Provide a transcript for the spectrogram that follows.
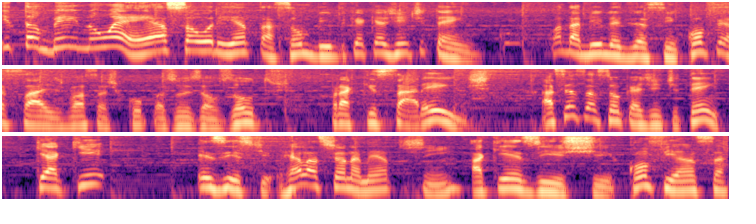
E também não é essa a orientação bíblica que a gente tem. Quando a Bíblia diz assim: confessais vossas culpas uns aos outros, para que sareis, a sensação que a gente tem que aqui existe relacionamento, Sim. aqui existe confiança,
